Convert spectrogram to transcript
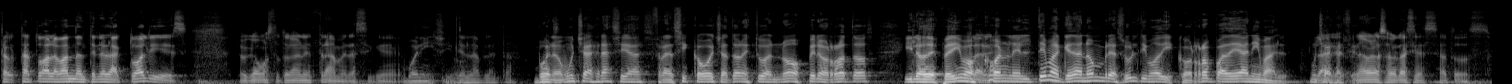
está toda la banda entera la actual y es lo que vamos a tocar en Stramer, así que Buenísimo. en La Plata. Bueno, muchas gracias. Francisco Bochatón estuvo en Nuevos Pelos Rotos y los despedimos Dale. con el tema que da nombre a su último disco, Ropa de Animal. Muchas Dale, gracias. Un abrazo, gracias a todos.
